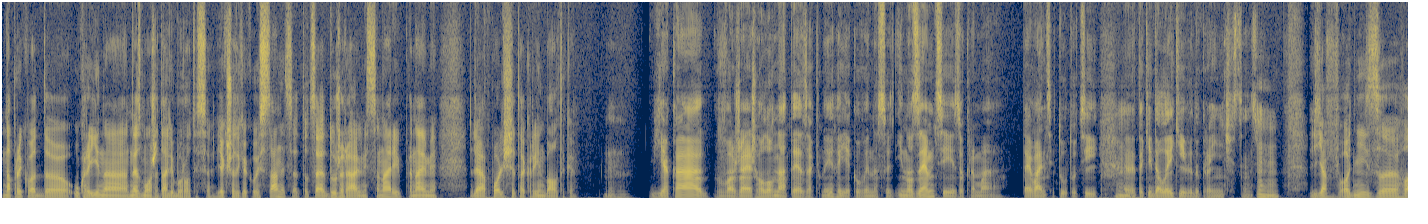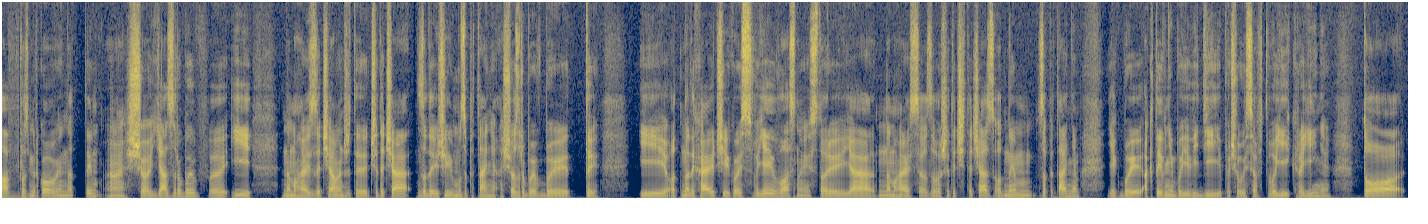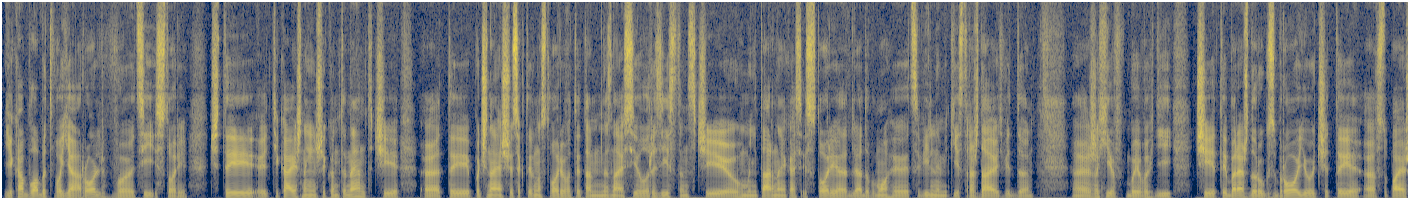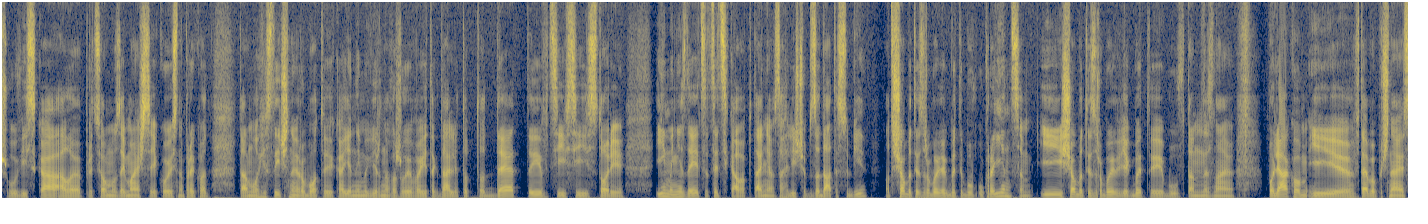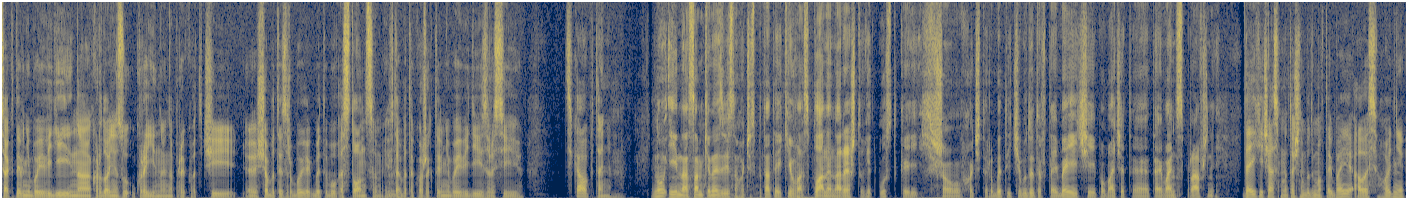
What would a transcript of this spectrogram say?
Наприклад, Україна не зможе далі боротися. Якщо таке колись станеться, то це дуже реальний сценарій, принаймні для Польщі та країн Балтики. Мгм. Яка вважаєш головна теза книги, яку винесуть іноземці, зокрема тайванці, тут, у цій е, такій далекій від України частинці? Угу. Я в одній з глав розмірковую над тим, е, що я зробив, е, і намагаюсь зачеленджити читача, задаючи йому запитання: а що зробив би ти? І от надихаючи якоюсь своєю власною історією, я намагаюся залишити читача з одним запитанням: якби активні бойові дії почалися в твоїй країні, то яка була би твоя роль в цій історії? Чи ти е, тікаєш на інший континент, чи е, ти починаєш щось активно створювати, там, не знаю, Seal Resistance, чи гуманітарна якась історія для допомоги цивільним, які страждають від е, жахів бойових дій, чи ти береш до рук зброю, чи ти е, вступаєш у війська, але при цьому займаєшся якоюсь, наприклад, там логістичною роботою, яка є неймовірно важлива, і так далі. Тобто, де ти в цій всій історії? І мені здається, це цікаве питання взагалі, щоб задати собі. От що би ти зробив, якби ти був українцем, і що би ти зробив, якби ти був там, не знаю, поляком, і в тебе починаються активні бойові дії на кордоні з Україною, наприклад. Чи е, що би ти зробив, якби ти був естонцем, і в тебе також активні бойові дії з Росією? Цікаве питання. Ну і на сам кінець, звісно, хочу спитати, які у вас плани на решту відпустки, що ви хочете робити, чи будете в Тайбеї, чи побачите Тайвань справжній? Деякий час ми точно будемо в Тайбеї, але сьогодні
